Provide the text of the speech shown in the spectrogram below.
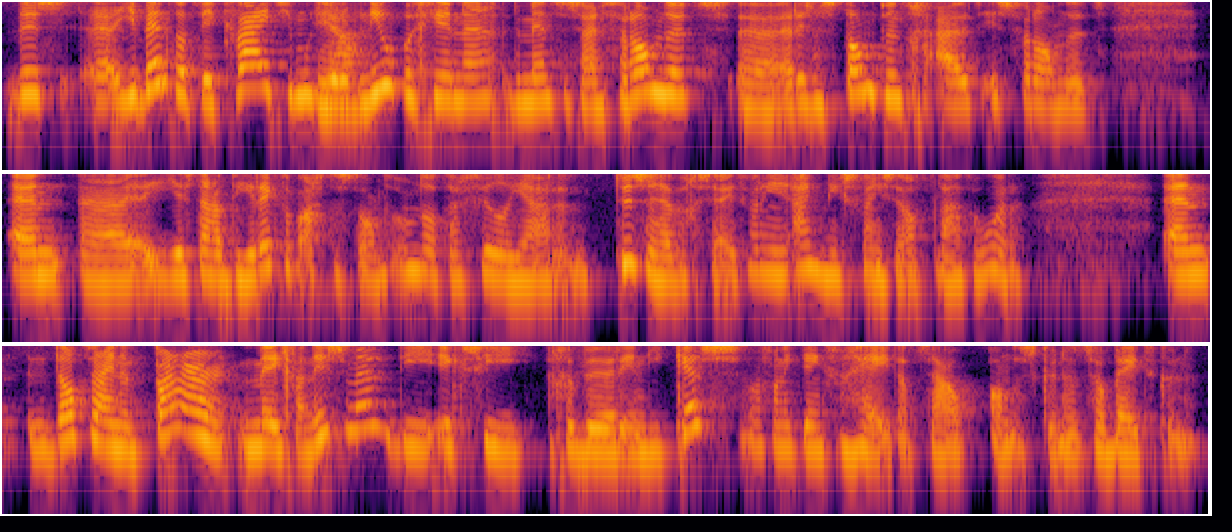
dus eh, je bent dat weer kwijt. Je moet weer opnieuw beginnen. De mensen zijn veranderd. Eh, er is een standpunt geuit, is veranderd. En eh, je staat direct op achterstand, omdat er veel jaren tussen hebben gezeten waarin je eigenlijk niks van jezelf hebt laten horen. En dat zijn een paar mechanismen die ik zie gebeuren in die cash, waarvan ik denk van hé, hey, dat zou anders kunnen, dat zou beter kunnen.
